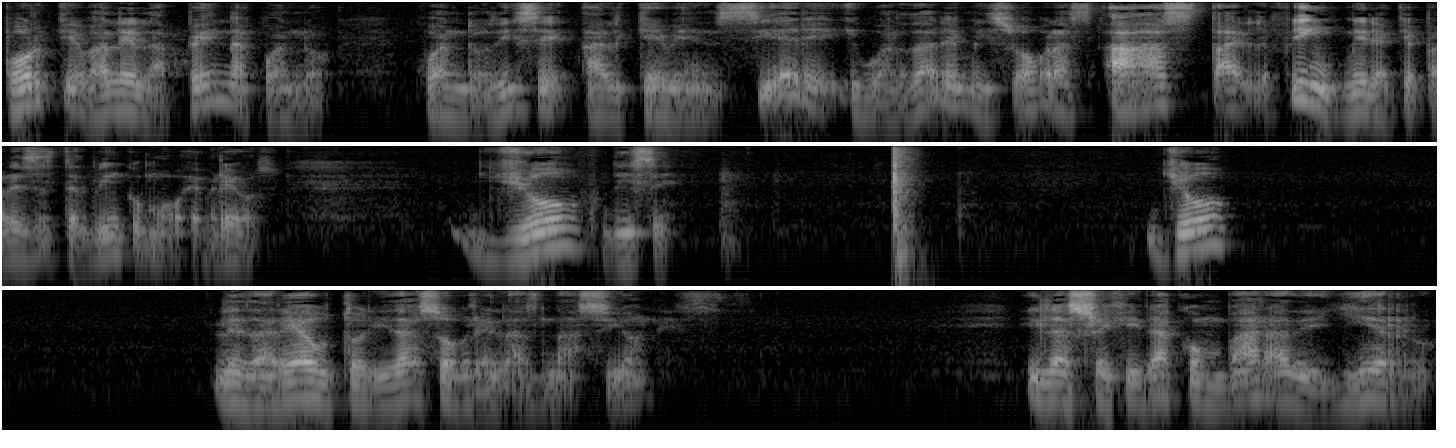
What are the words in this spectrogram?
Porque vale la pena cuando, cuando dice al que venciere y guardare mis obras hasta el fin. Mire, aquí aparece hasta el fin como Hebreos. Yo, dice, yo le daré autoridad sobre las naciones y las regirá con vara de hierro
